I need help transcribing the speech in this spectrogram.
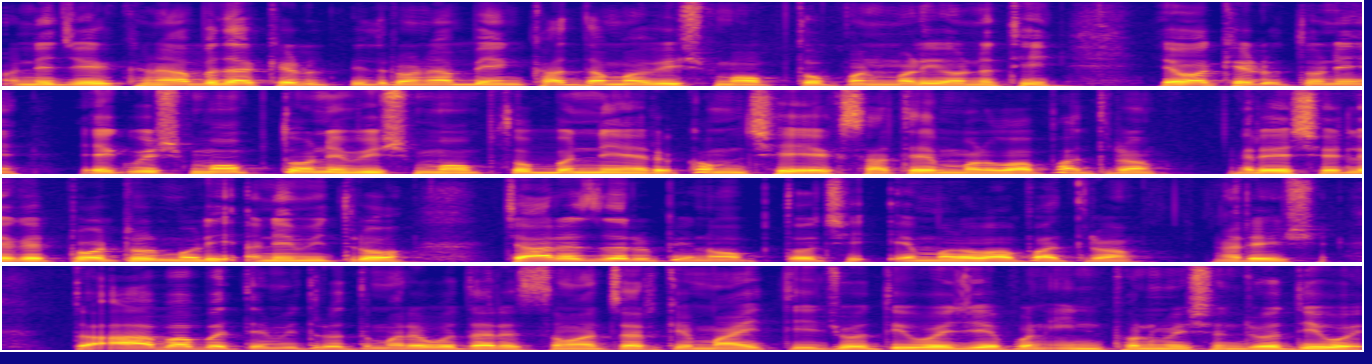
અને જે ઘણા બધા ખેડૂત મિત્રોના બેંક ખાતામાં વીસમો હપ્તો પણ મળ્યો નથી, એવા ખેડૂતોને એકવીસમો હપ્તો અને વીસમો હપ્તો બંને રકમ છે એકસાથે મળવાપાત્ર રહેશે. એટલે કે ટોટલ મળી અને મિત્રો ચાર હજાર રૂપિયાનો હપ્તો છે એ મળવાપાત્ર. રહેશે. તો આ બાબતે મિત્રો તમારે વધારે સમાચાર કે માહિતી જોતી હોય, જે પણ ઇન્ફોર્મેશન જોતી હોય,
